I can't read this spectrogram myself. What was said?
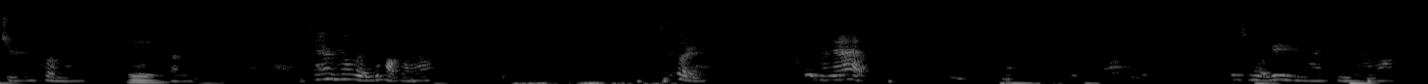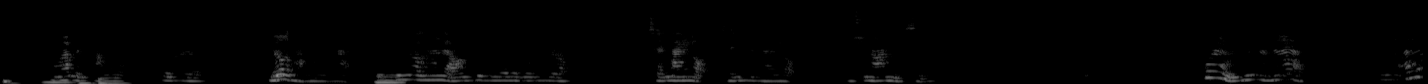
只是荷尔蒙嗯而已。前两天我有一个好朋友，客人，我谈恋爱了，就从我认识他几年了，从来没谈过，就是没有谈过恋爱。嗯听到他聊的最多的都是前男友、前前男友，你去哪儿旅行。突然有一天谈恋爱了，我觉得哎呀，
